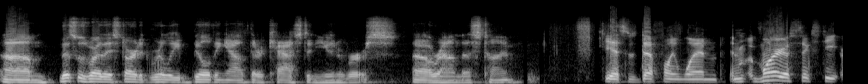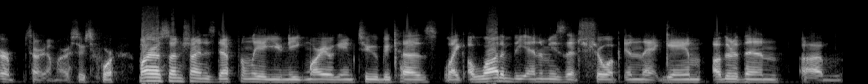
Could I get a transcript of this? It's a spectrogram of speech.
Um, this was where they started really building out their cast and universe uh, around this time. Yes, it's definitely when and Mario 60 or sorry, not Mario 64. Mario Sunshine is definitely a unique Mario game too because like a lot of the enemies that show up in that game, other than um,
